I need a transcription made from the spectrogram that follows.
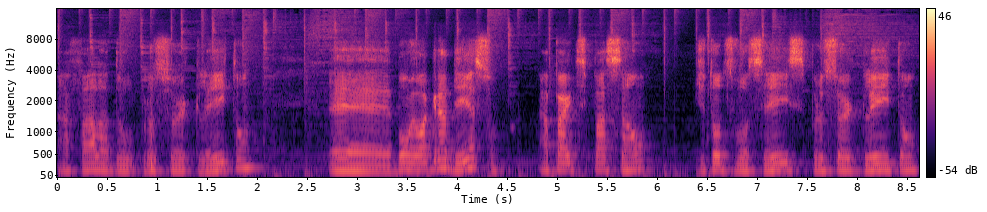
a fala do professor Clayton. É, bom, eu agradeço a participação de todos vocês, professor Clayton,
